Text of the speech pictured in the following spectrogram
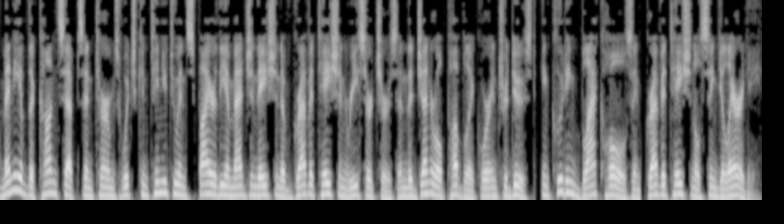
many of the concepts and terms which continue to inspire the imagination of gravitation researchers and the general public were introduced, including black holes and gravitational singularity.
